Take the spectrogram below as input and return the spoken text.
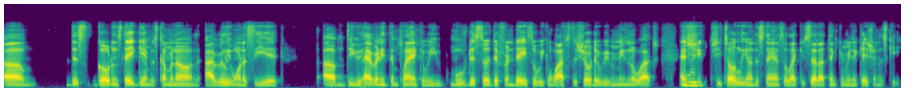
um, this Golden State game is coming on. I really want to see it. Um, do you have anything planned? Can we move this to a different day so we can watch the show that we've been meaning to watch? And Yeah. she she totally understands. So, like you said, I think communication is key.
